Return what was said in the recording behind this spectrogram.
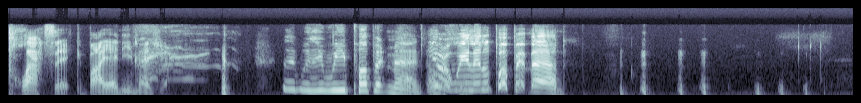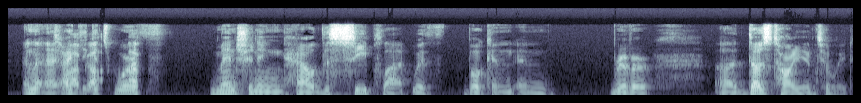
classic by any measure. It was a wee puppet man. You're Oh, a wee little puppet man. And I, So I think got- it's worth mentioning how the C plot with Book and, and River uh, does tie into it.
